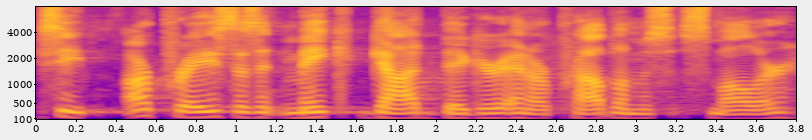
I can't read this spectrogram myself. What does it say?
You see, our praise doesn't make God bigger and our problems smaller.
